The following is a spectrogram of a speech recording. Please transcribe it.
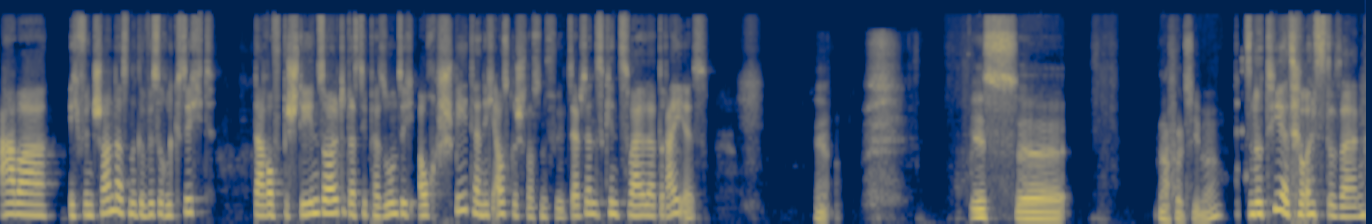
aber ich finde schon, dass eine gewisse Rücksicht darauf bestehen sollte, dass die Person sich auch später nicht ausgeschlossen fühlt, selbst wenn das Kind zwei oder drei ist. Ja. Ist äh, nachvollziehbar. Ist notiert, wolltest du sagen.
